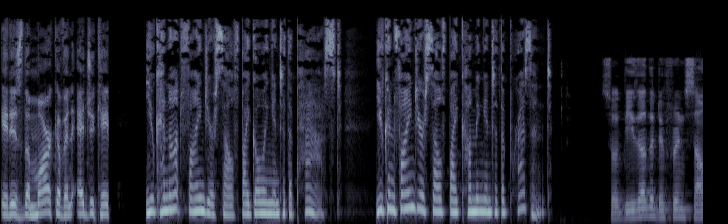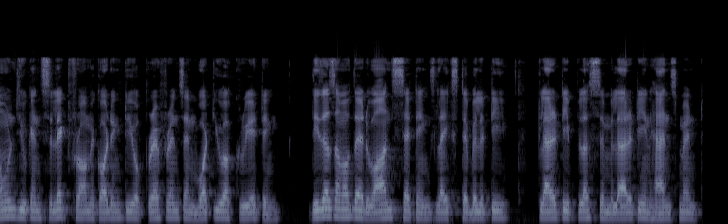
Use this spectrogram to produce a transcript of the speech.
It is the mark of an educated you cannot find yourself by going into the past. You can find yourself by coming into the present. So these are the different sounds you can select from according to your preference and what you are creating. These are some of the advanced settings like stability, clarity plus similarity enhancement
